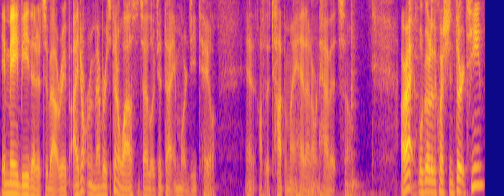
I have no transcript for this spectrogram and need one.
It may be that it's about rape. I don't remember. It's been a while since I looked at that in more detail, and off the top of my head, I don't have it. So, all right, we'll go to the question thirteen.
